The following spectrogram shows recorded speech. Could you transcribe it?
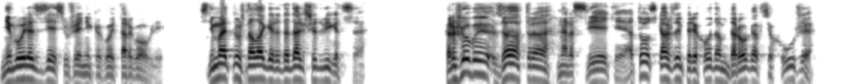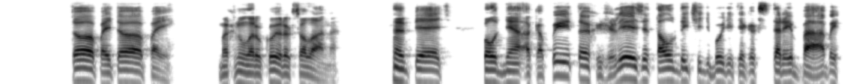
Не будет здесь уже никакой торговли. Снимать нужно лагерь, да дальше двигаться. Хорошо бы завтра на рассвете, а то с каждым переходом дорога все хуже. Топай, топай, махнула рукой Роксолана. Опять полдня о копытах и железе толдычить будете, как старые бабы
